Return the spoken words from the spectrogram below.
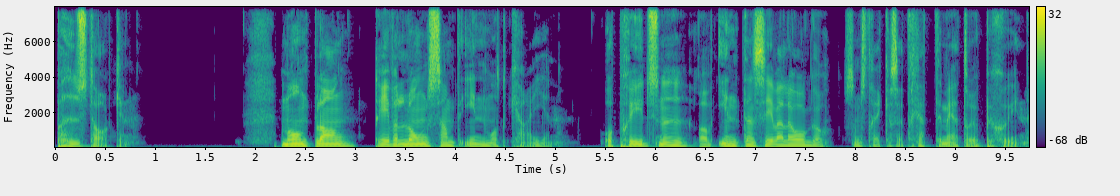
på hustaken. Mont Blanc driver långsamt in mot kajen och pryds nu av intensiva lågor som sträcker sig 30 meter upp i skyn.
